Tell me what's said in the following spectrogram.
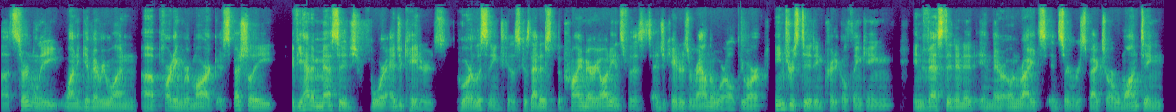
Uh, certainly want to give everyone a parting remark, especially if you had a message for educators who are listening to this, because that is the primary audience for this, it's educators around the world who are interested in critical thinking, invested in it in their own rights in certain respects, or wanting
